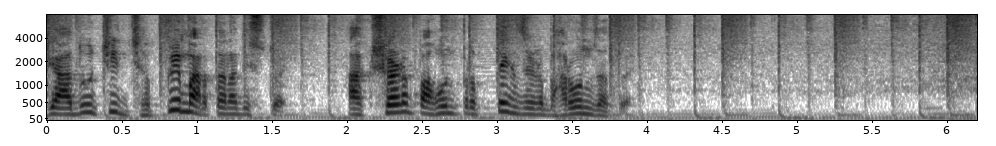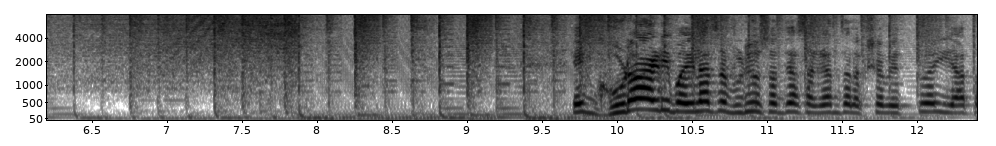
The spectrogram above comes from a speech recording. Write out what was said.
जादूची झप्पी मारताना दिसतोय. हा क्षण पाहून प्रत्येकजण भारून जातोय. एक घोडा आणि बैलाचा व्हिडिओ सध्या सगळ्यांचं लक्ष वेधतोय. यात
